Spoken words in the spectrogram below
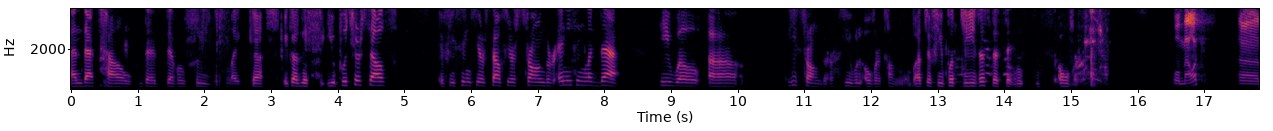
And that's how the devil flee like uh, because if you put yourself if you think yourself you're strong or anything like that he will uh, he's stronger. He will overcome you. But if you put Jesus, that's it. It's over. Well, Malik, uh,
